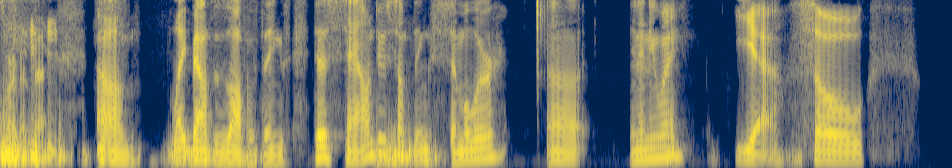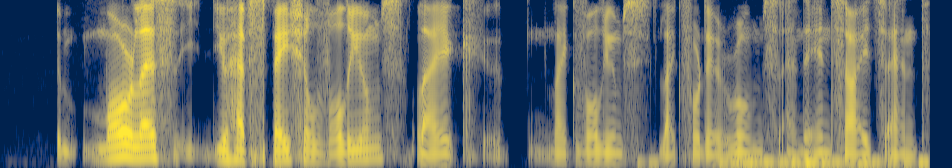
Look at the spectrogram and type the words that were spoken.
sorry about that. um, light bounces off of things. Does sound do something similar uh, in any way? Yeah. So more or less, you have spatial volumes like like volumes like for the rooms and the insides and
